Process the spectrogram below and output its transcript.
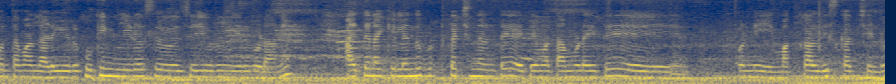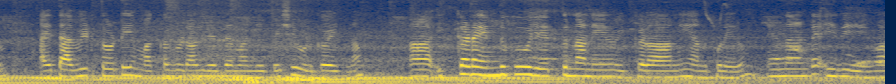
కొంతమంది అడిగారు కుకింగ్ వీడియోస్ చేయరు మీరు కూడా అని. అయితే నాకు వీళ్ళు ఎందుకు గుర్తుకొచ్చిందంటే అయితే మా తమ్ముడు అయితే కొన్ని మక్కలు తీసుకొచ్చిండు. అయితే అవిటితోటి మక్క గుడాలు చేద్దామని చెప్పేసి ఉడకబెట్టినాం. ఇక్కడ ఎందుకు చేస్తున్నా నేను ఇక్కడ అని అనుకునేరు ఏంటంటే ఇది మా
